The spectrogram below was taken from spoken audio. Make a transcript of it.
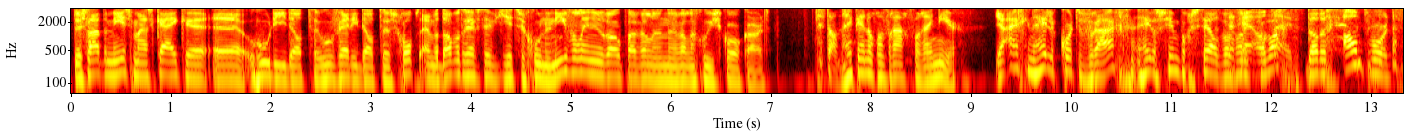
Dus laat hem eerst maar eens kijken uh, hoe, die dat, hoe ver hij dat uh, schopt. En wat dat betreft heeft Jitse Groen in ieder geval in Europa wel een, wel een goede scorecard. Stan, heb jij nog een vraag voor Reinier? Ja, eigenlijk een hele korte vraag. Heel simpel gesteld, waarvan ik verwacht dat het antwoord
